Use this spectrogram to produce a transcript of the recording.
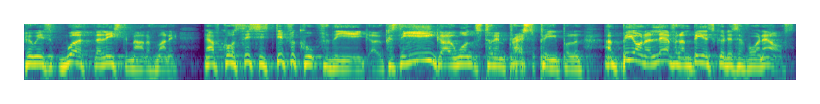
who is worth the least amount of money. Now, of course, this is difficult for the ego because the ego wants to impress people and, and be on a level and be as good as everyone else.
